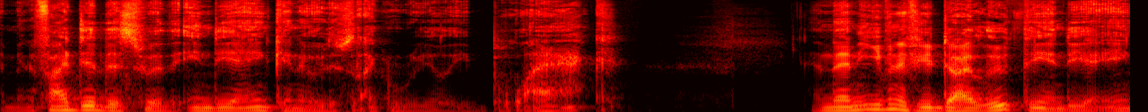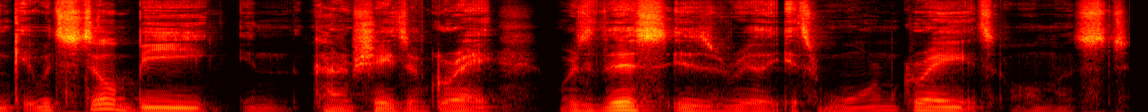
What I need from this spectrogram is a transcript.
I mean, if I did this with India ink and it was like really black, and then even if you dilute the India ink, it would still be in kind of shades of gray. Whereas this is really, it's warm gray. It's almost,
